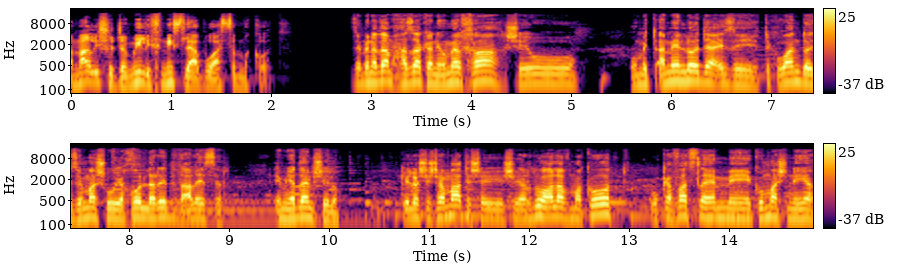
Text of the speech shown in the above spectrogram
אמר לי שג'מיל הכניס לאבו עסב מכות. זה בן אדם חזק, אני אומר לך, שהוא הוא מתאמן, לא יודע, איזה טקוונדו, איזה משהו, הוא יכול לרדת על עשר, עם ידיים שלו. כאילו, ששמעתי ש... שירדו עליו מכות, הוא קפץ להם מקומה שנייה.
